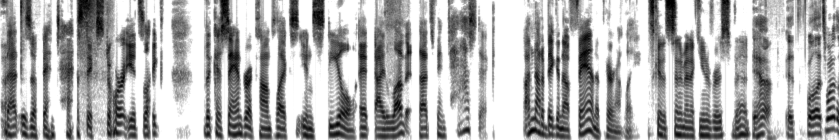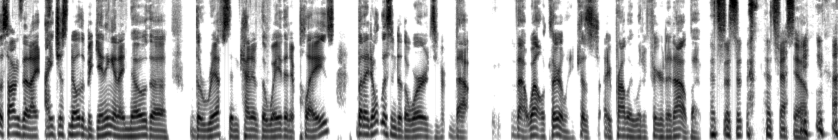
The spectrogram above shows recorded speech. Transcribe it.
that is a fantastic story. It's like the Cassandra complex in steel. It, I love it. That's fantastic. I'm not a big enough fan, apparently. Let's get a cinematic universe of that. Yeah. It's well, it's one of those songs that I, I just know the beginning and I know the the riffs and kind of the way that it plays, but I don't listen to the words that that well clearly because I probably would have figured it out. But that's that's that's fascinating. Yeah.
